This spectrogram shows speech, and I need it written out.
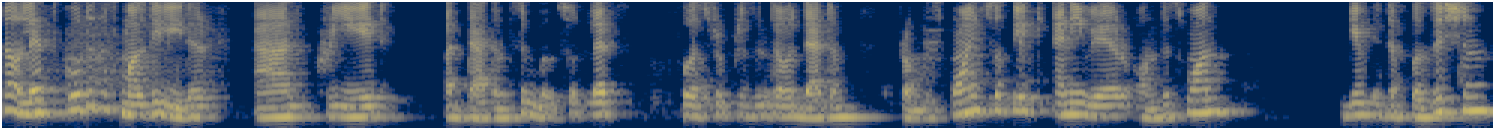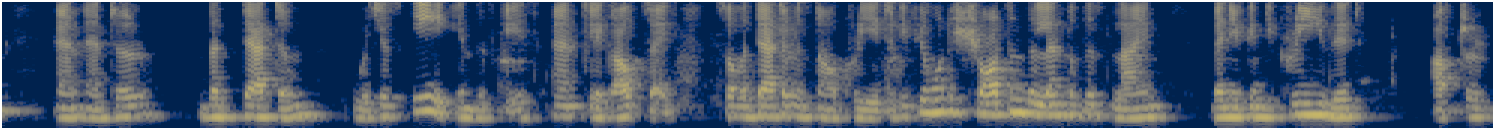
Now let's go to this multi-leader and create a datum symbol. So let's first represent our datum from this point. So click anywhere on this one, give it a position and enter the datum which is A in this case and click outside. So our datum is now created. If you want to shorten the length of this line, then you can decrease it after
